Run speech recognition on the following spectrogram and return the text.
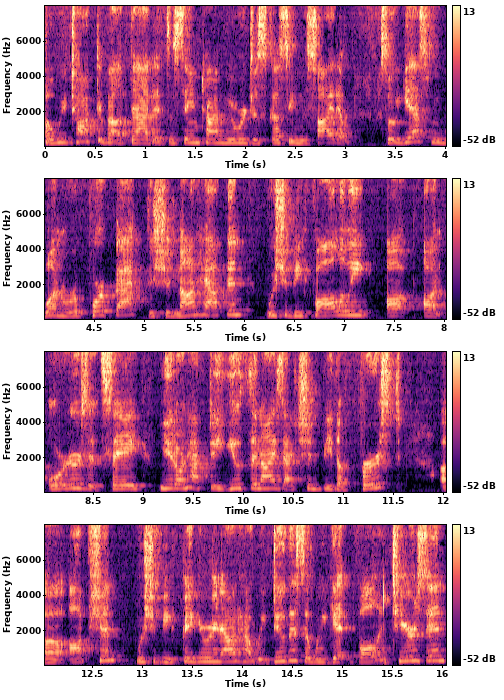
Uh, we talked about that at the same time we were discussing this item. So yes, we want to report back. This should not happen. We should be following up on orders that say you don't have to euthanize. That should be the first uh, option. We should be figuring out how we do this and we get volunteers in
